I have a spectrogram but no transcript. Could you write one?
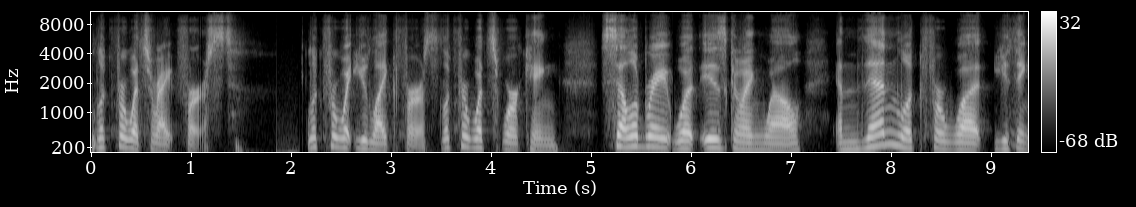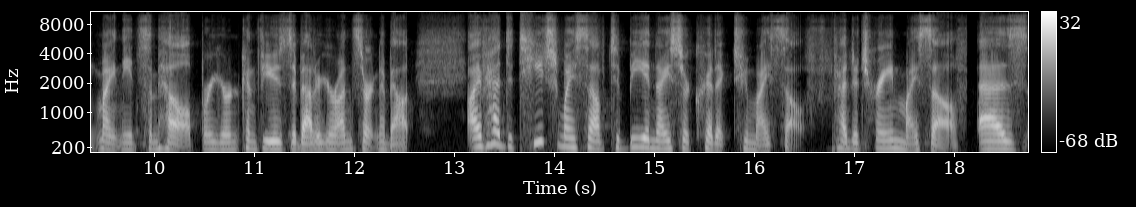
look for what's right first. Look for what you like first. Look for what's working. Celebrate what is going well and then look for what you think might need some help or you're confused about or you're uncertain about. I've had to teach myself to be a nicer critic to myself. I've had to train myself as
